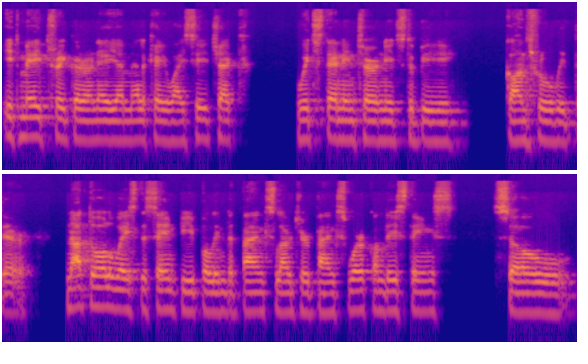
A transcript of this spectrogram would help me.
it may trigger an aml kyc check which then in turn needs to be gone through with there. Not always the same people in the banks, larger banks work on these things. So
